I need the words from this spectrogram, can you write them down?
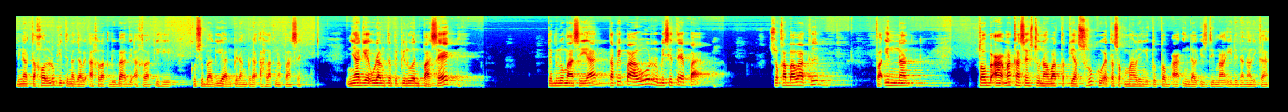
Minat takhalluqi tina gawe akhlak bi ba'di akhlakihi ku sebagian pirang-pirang akhlak napasek nyage urang tepipiluan pasek temilu maksiat tapi paur bisi tepa soka bawakeun. Fa inna tob'a maka sesuna watak yasruku eta sok maling itu tob'a indal izdimai dina nalika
